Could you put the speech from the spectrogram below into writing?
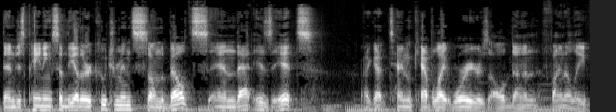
then just painting some of the other accoutrements on the belts, and that is it. I got 10 Kabalite Warriors all done, finally.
